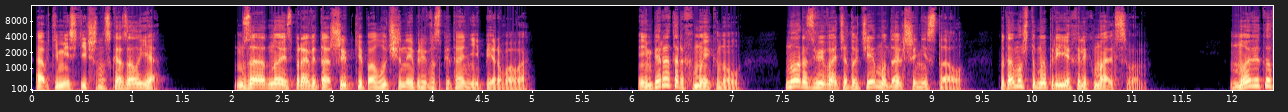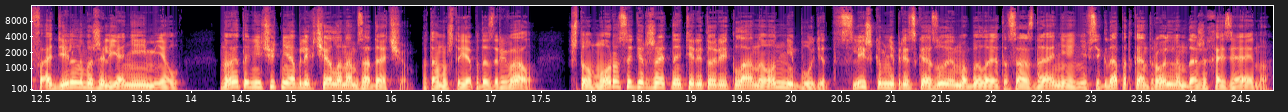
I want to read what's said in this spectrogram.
Оптимистично сказал я. Заодно исправит ошибки, полученные при воспитании первого. Император хмыкнул, но развивать эту тему дальше не стал, потому что мы приехали к Мальцевым. Новиков отдельного жилья не имел, но это ничуть не облегчало нам задачу, потому что я подозревал, что Мора содержать на территории клана он не будет. Слишком непредсказуемо было это создание, не всегда подконтрольным даже хозяину.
